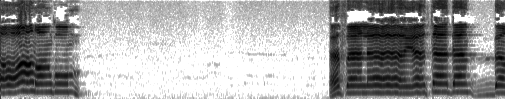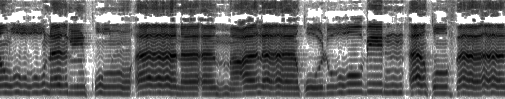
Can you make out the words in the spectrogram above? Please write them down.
أبصارهم أفلا يتدبرون القرآن أم على قلوب أقفالها.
